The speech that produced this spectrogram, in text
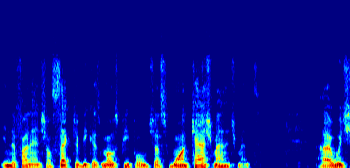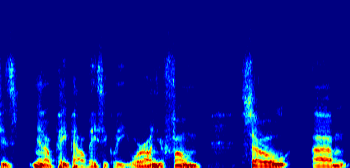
in the financial sector because most people just want cash management, uh, which is you know PayPal basically or on your phone. So um,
